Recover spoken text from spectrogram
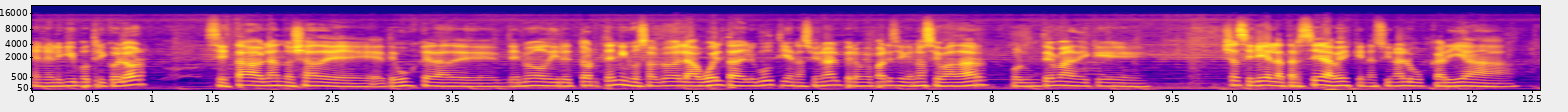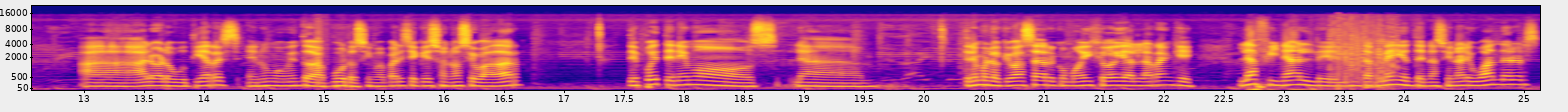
en el equipo tricolor. Se está hablando ya de, de búsqueda de, de nuevo director técnico. Se habló de la vuelta del Guti a Nacional, pero me parece que no se va a dar por un tema de que ya sería la tercera vez que Nacional buscaría a Álvaro Gutiérrez en un momento de apuros y me parece que eso no se va a dar. Después tenemos la tenemos lo que va a ser, como dije hoy al arranque, la final del intermedio entre Nacional y Wanderers,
